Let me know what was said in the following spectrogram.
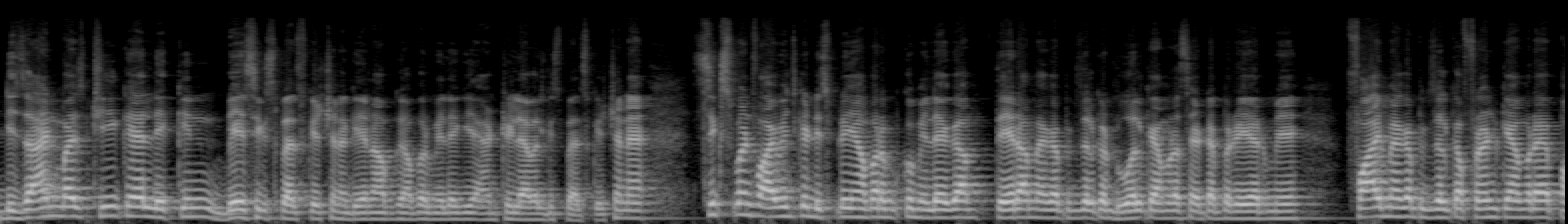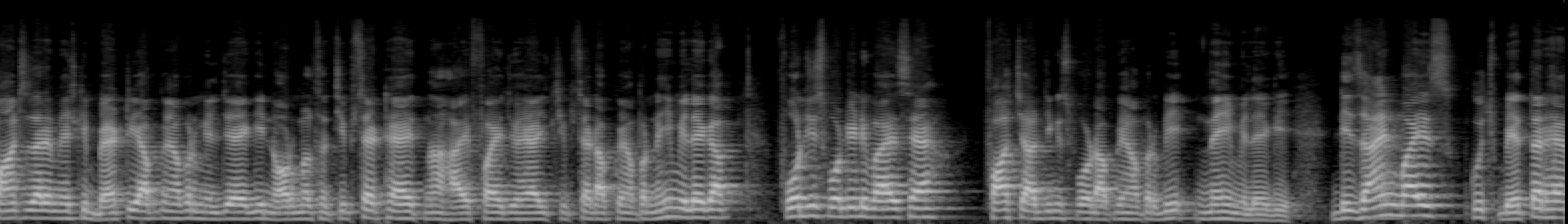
डिज़ाइन वाइज ठीक है, लेकिन बेसिक स्पेसिफिकेशन अगेन आपको यहाँ पर मिलेगी एंट्री लेवल की स्पेसिफिकेशन है। सिक्स पॉइंट फाइव इंच के डिस्प्ले यहाँ पर आपको मिलेगा, तेरह मेगा का डुअल कैमरा सेटअप रेयर में। फाइव मेगापिक्सल का फ्रंट कैमरा है, पाँच हज़ार एम की बैटरी आपको यहाँ पर मिल जाएगी। नॉर्मल सा चिपसेट है, इतना हाई फाई जो है चिपसेट आपको यहाँ पर नहीं मिलेगा। फोर जी स्पोर्टी डिवाइस है फास्ट चार्जिंग स्पोर्ट आपको यहाँ पर भी नहीं मिलेगी। डिज़ाइन वाइज कुछ बेहतर है,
